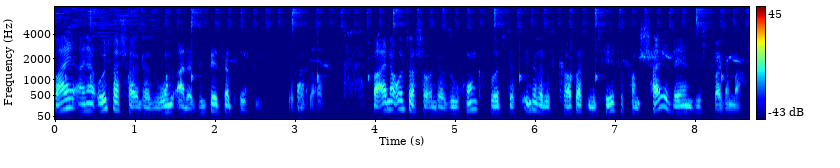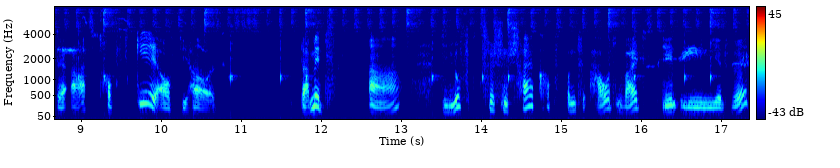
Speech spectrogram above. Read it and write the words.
bei einer Ultraschalluntersuchung, ah, da sind wir jetzt der Profis. So, pass auf. Bei einer Ultraschalluntersuchung wird das Innere des Körpers mit Hilfe von Schallwellen sichtbar gemacht. Der Arzt tropft Gel auf die Haut. Damit A. Die Luft zwischen Schallkopf und Haut weitgehend eliminiert wird.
